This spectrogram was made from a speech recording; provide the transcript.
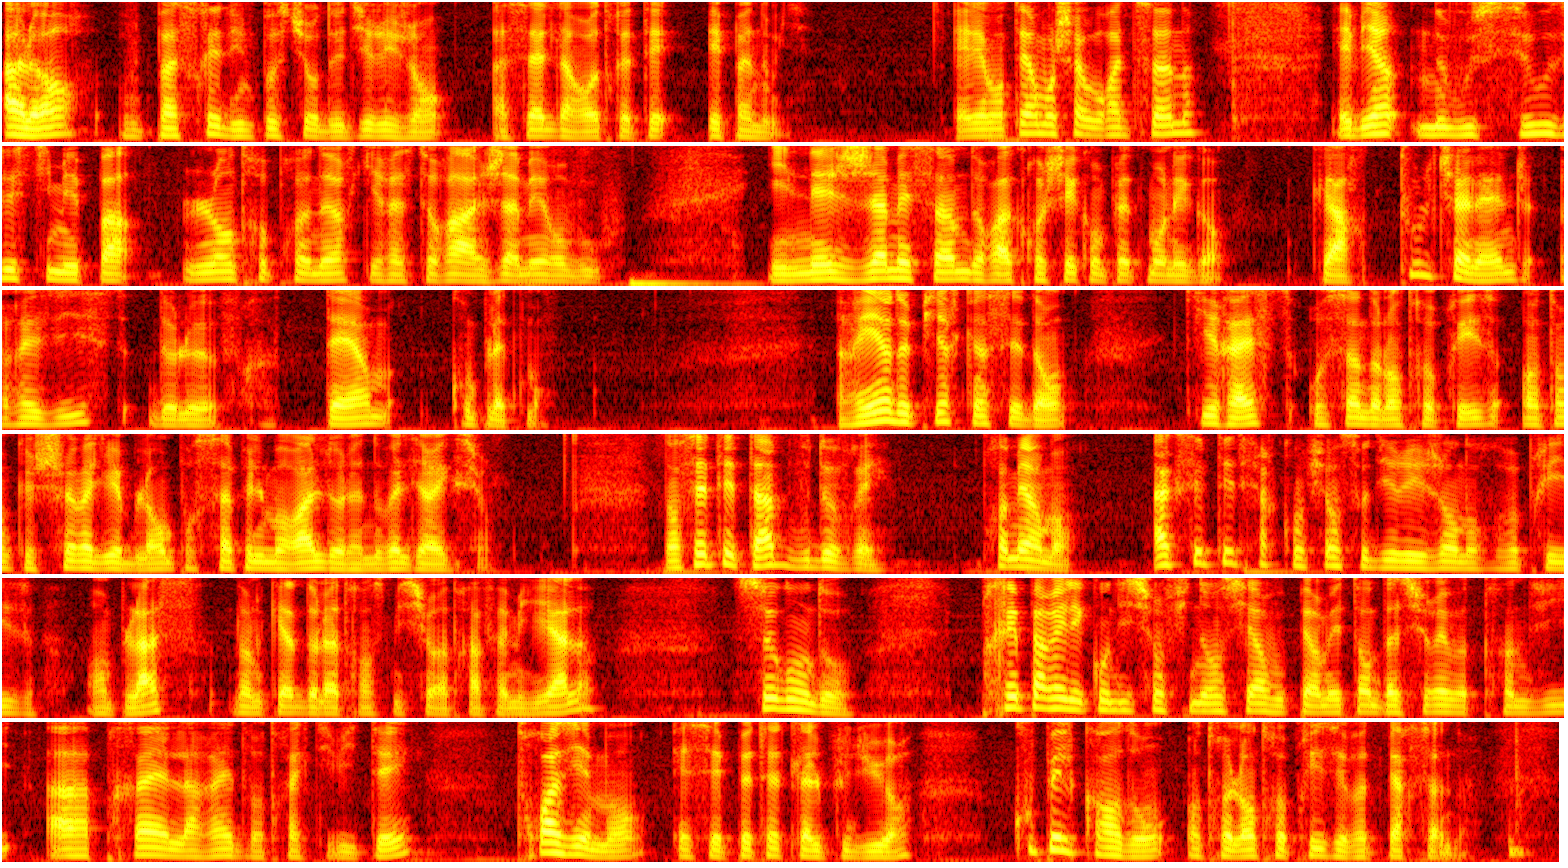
Alors, vous passerez d'une posture de dirigeant à celle d'un retraité épanoui. Élémentaire, mon cher Watson Eh bien, ne vous sous-estimez pas l'entrepreneur qui restera à jamais en vous. Il n'est jamais simple de raccrocher complètement les gants, car tout le challenge résiste de le terme complètement. Rien de pire qu'un cédant qui reste au sein de l'entreprise en tant que chevalier blanc pour saper le moral de la nouvelle direction. Dans cette étape, vous devrez, premièrement, accepter de faire confiance aux dirigeants d'entreprise en place dans le cadre de la transmission intrafamiliale. Secondo, préparer les conditions financières vous permettant d'assurer votre train de vie après l'arrêt de votre activité. Troisièmement, et c'est peut-être là le plus dur, couper le cordon entre l'entreprise et votre personne.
